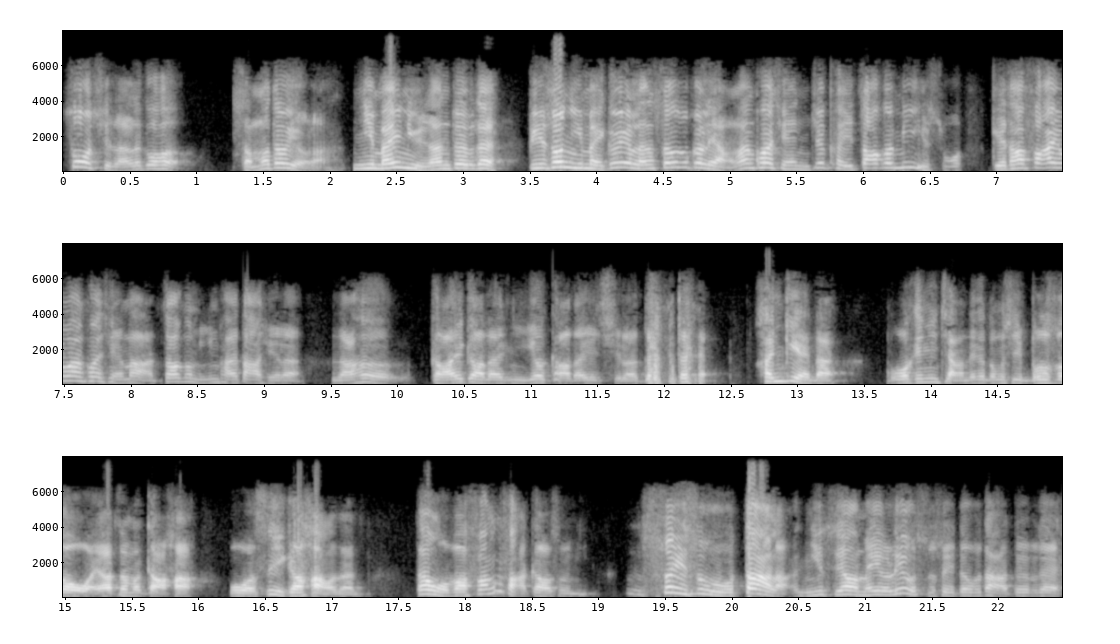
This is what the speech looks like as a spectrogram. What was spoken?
做起来了过后，什么都有了。你没女人，对不对？比如说你每个月能收入个两万块钱，你就可以招个秘书，给他发一万块钱嘛，招个名牌大学的，然后搞一搞的，你又搞到一起了，对不对？很简单。我给你讲这个东西，不是说我要这么搞哈，我是一个好人，但我把方法告诉你。岁数大了，你只要没有六十岁都不大，对不对？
